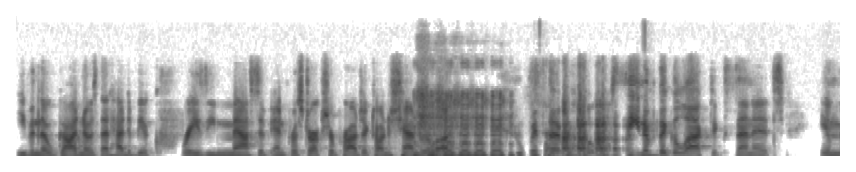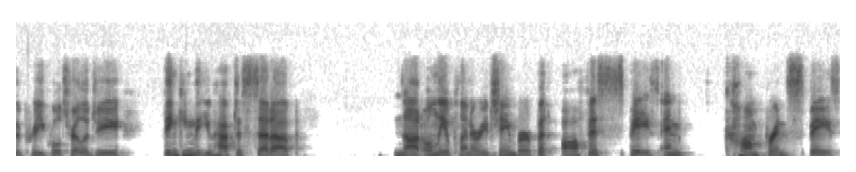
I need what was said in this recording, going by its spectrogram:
Even though God knows that had to be a crazy, massive infrastructure project on Chandrila. with, the, with what we've seen of the Galactic Senate in the prequel trilogy, thinking that you have to set up not only a plenary chamber, but office space and conference space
